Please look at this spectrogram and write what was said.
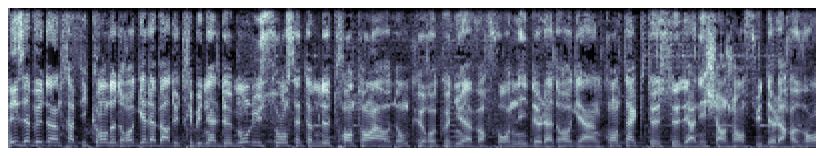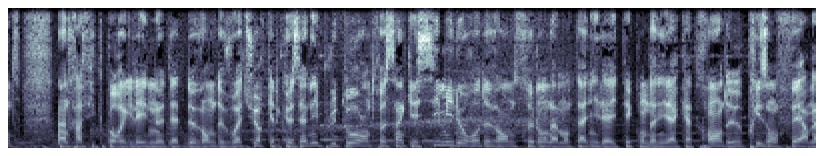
Les aveux d'un trafiquant de drogue à la barre du tribunal de Montluçon. Cet homme de 30 ans a donc reconnu avoir fourni de la drogue à un contact, ce dernier chargeant ensuite de la revente. Un trafic pour régler une dette de vente de voiture quelques années plus tôt, entre 5 et 6 000 euros de vente selon la montagne. Il a été condamné à 4 ans de prison ferme.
